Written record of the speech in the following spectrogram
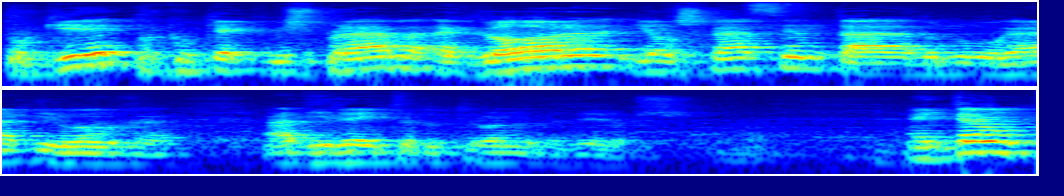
Porquê? Porque o que é que me esperava? Agora ele está sentado no lugar de honra, à direita do trono de Deus. Então,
